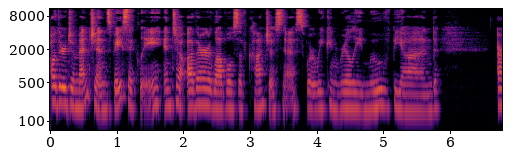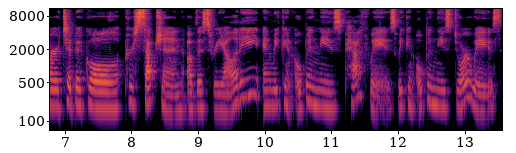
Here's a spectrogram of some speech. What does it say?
other dimensions, basically, into other levels of consciousness where we can really move beyond our typical perception of this reality. And we can open these pathways, we can open these doorways,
